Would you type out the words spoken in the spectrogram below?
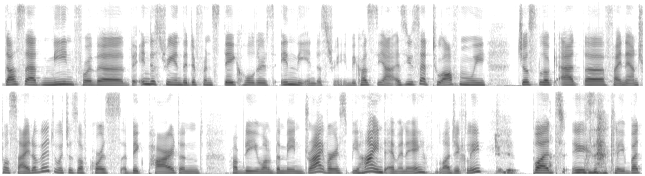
does that mean for the the industry and the different stakeholders in the industry. Because yeah as you said too often we just look at the financial side of it which is of course a big part and probably one of the main drivers behind m&a logically. But exactly. But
